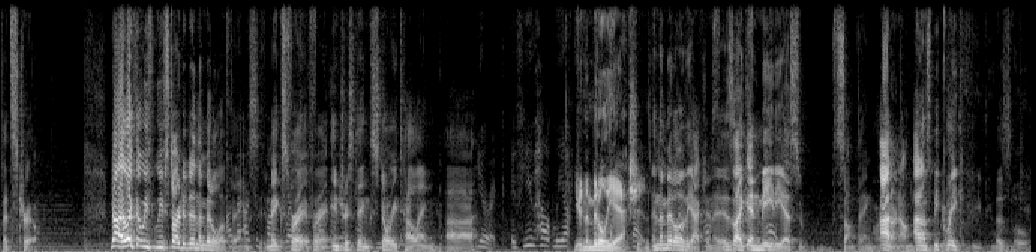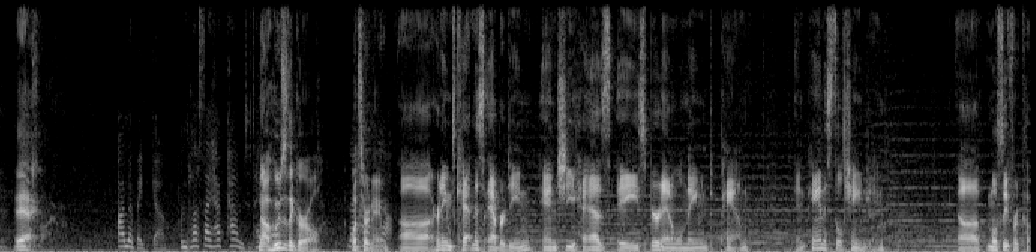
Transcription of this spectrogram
That's true. No, I like that we've, we've started in the middle of I bet I things. It makes for way for find interesting storytelling. Uh, Iorek, if you help me up. You're in the middle of the action. in the middle of the action, it is like in medias something. I don't know. I don't speak Greek. Leave you Those- alone, Yeah. I'm a big girl, and plus I have Pan to take. Now, who's the girl? What's her name? Uh, her name's Katniss Aberdeen, and she has a spirit animal named Pan. And Pan is still changing. Uh, mostly for co-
